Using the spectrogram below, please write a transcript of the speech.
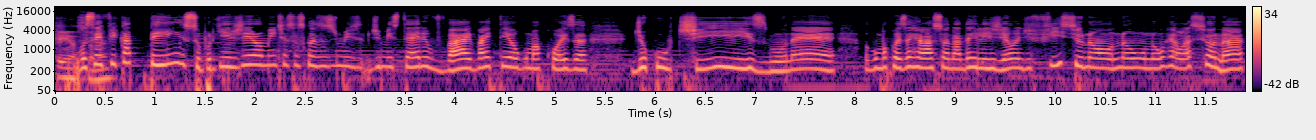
Tenso, você né? fica tenso, porque geralmente essas coisas de, de mistério vai vai ter alguma coisa de ocultismo, né? Alguma coisa relacionada à religião, é difícil não não não relacionar.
